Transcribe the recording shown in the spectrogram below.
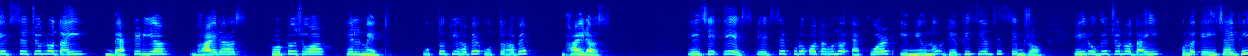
এইডসের জন্য দায়ী ব্যাকটেরিয়া ভাইরাস প্রোটোজোয়া হেলমেট উত্তর কী হবে? উত্তর হবে ভাইরাস এই যে এইডস এইডসের পুরো কথা হলো অ্যাকোয়ার্ড ইমিউনো ডেফিসিয়েন্সি সিনড্রোম এই রোগের জন্য দায়ী হলো এইচআইভি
